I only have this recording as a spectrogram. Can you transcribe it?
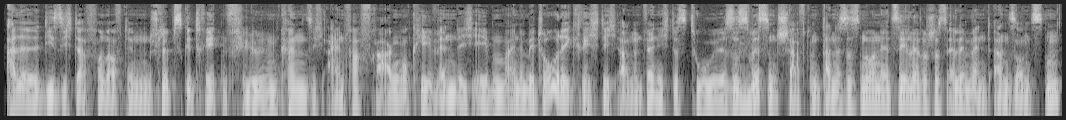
Alle, die sich davon auf den Schlips getreten fühlen, können sich einfach fragen, okay, wende ich eben meine Methodik richtig an und wenn ich das tue, ist es mhm. Wissenschaft und dann ist es nur ein erzählerisches Element. Ansonsten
